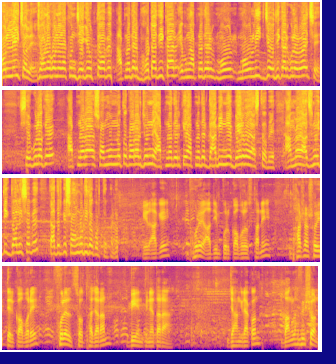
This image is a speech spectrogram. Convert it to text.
বললেই চলে। জনগণের এখন জেগে উঠতে হবে। আপনাদের ভোটাধিকার এবং আপনাদের মৌলিক যে অধিকারগুলো রয়েছে, সেগুলোকে আপনারা সমুন্নত করার জন্য আপনাদেরকে আপনাদের দাবি নিয়ে বের হয়ে আসতে হবে। আমরা রাজনৈতিক দল হিসেবে তাদেরকে সংগঠিত করতে পারি। এর আগে ভোরে আজিমপুর কবরস্থানে ভাষা শহীদদের কবরে ফুলেল শ্রদ্ধা জানান বিএনপি নেতারা। জাহাঙ্গীর আকন্দ, বাংলা ভিশন,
